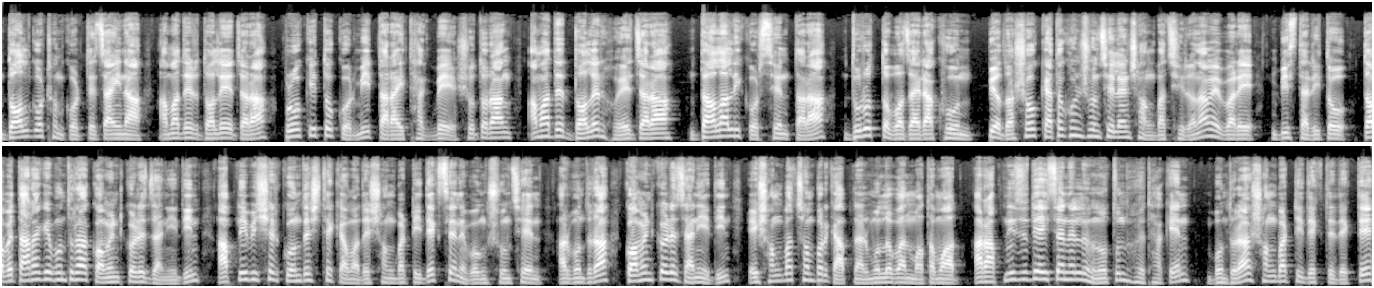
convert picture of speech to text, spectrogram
দল গঠন করতে চাই না। আমাদের দলে যারা প্রকৃত কর্মী, তারাই থাকবে। সুতরাং আমাদের দলের হয়ে যারা দালালি করছেন তারা। দূরত্ব বজায় রাখুন। প্রিয় দর্শক, এতক্ষণ শুনছিলেন সংবাদ শিরোনাম। এবারে বিস্তারিত। তবে তার আগে বন্ধুরা কমেন্ট করে জানিয়ে দিন, আপনি বিশ্বের কোন দেশ থেকে আমাদের সংবাদটি দেখছেন এবং শুনছেন? আর বন্ধুরা কমেন্ট করে জানিয়ে দিন, এই সংবাদ সম্পর্কে আপনার মূল্যবান মতামত। আর আপনি যদি এই চ্যানেলে নতুন হয়ে থাকেন, বন্ধুরা, সংবাদটি দেখতে দেখতে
